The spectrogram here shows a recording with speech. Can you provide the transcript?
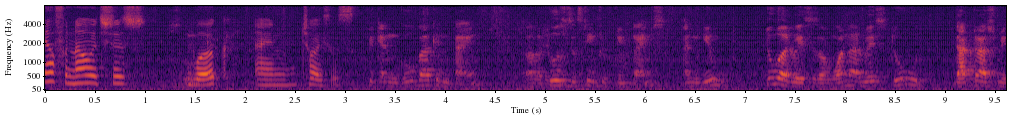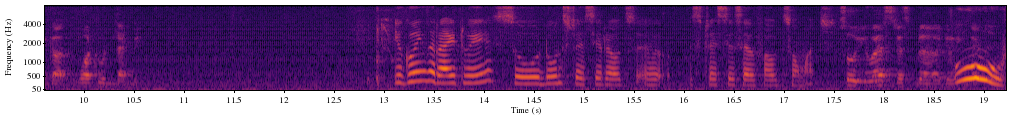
yeah, for now it's just work and choices. If you can go back in time, uh, 2016, 15 times, and give two advices or one advice to that Rashmika, what would that be? You're going the right way, so don't stress your out, uh, stress yourself out so much. So you were stressed uh, during Ooh,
